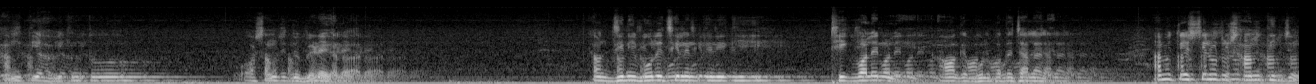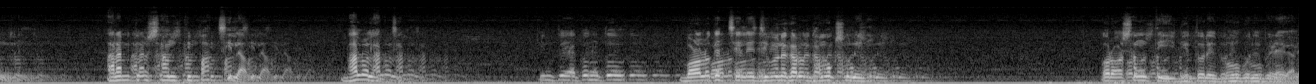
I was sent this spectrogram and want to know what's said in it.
শান্তি হবে কিন্তু অশান্তি তো বেড়ে গেল আর। এখন যিনি বলেছিলেন তিনি কি ঠিক বলেন আমাকে ভুল পথে চালালেন। আমি তো এসেছিলাম একটু শান্তির জন্য। আর আমি তো শান্তি পাচ্ছিলাম। ভালো লাগছে। কিন্তু এখন তো বড় লোকের ছেলে জীবনে কারোর ধমক শুনিনি। ওর অশান্তি ভেতরে বহুগুণে বেড়ে গেল।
